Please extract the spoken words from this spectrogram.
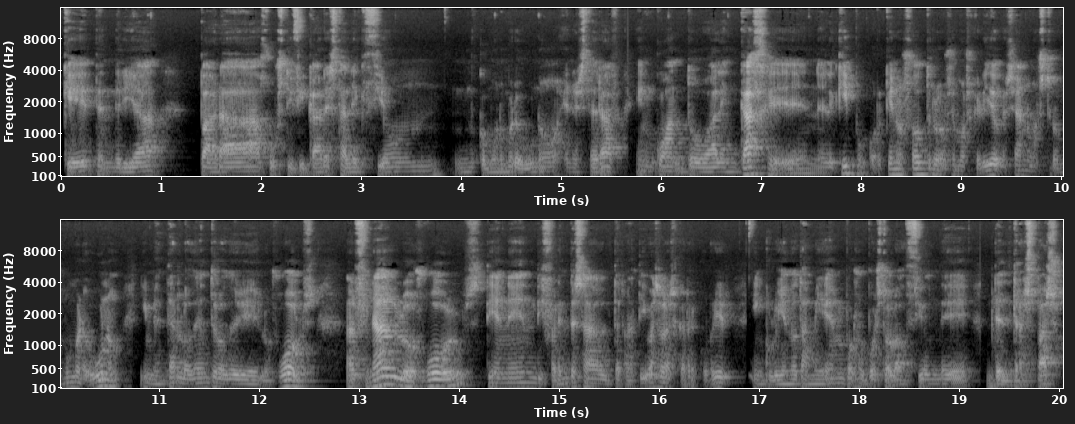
que tendría para justificar esta elección como número uno en este draft. En cuanto al encaje en el equipo, ¿por qué nosotros hemos querido que sea nuestro número uno y meterlo dentro de los Wolves? Al final, los Wolves tienen diferentes alternativas a las que recurrir, incluyendo también, por supuesto, la opción de, del traspaso.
